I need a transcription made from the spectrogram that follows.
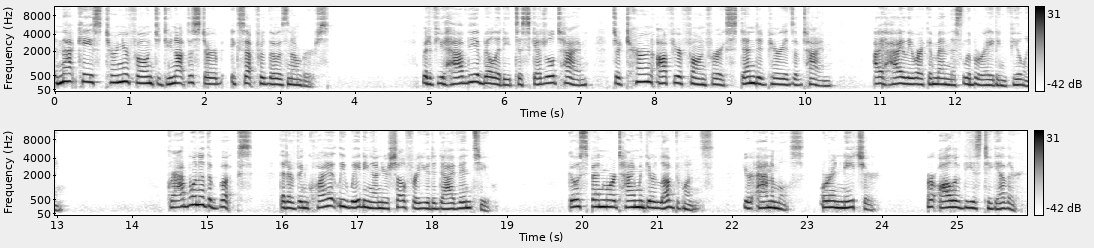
in that case, turn your phone to Do Not Disturb except for those numbers. But if you have the ability to schedule time to turn off your phone for extended periods of time, I highly recommend this liberating feeling. Grab one of the books that have been quietly waiting on your shelf for you to dive into. Go spend more time with your loved ones, your animals, or in nature, or all of these together.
